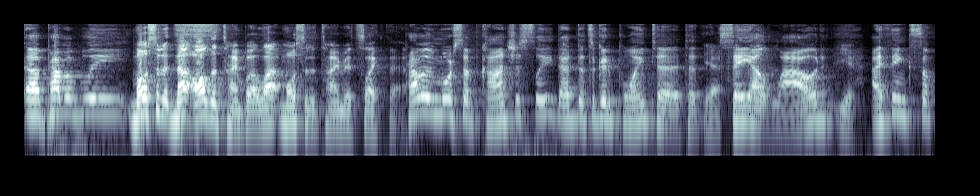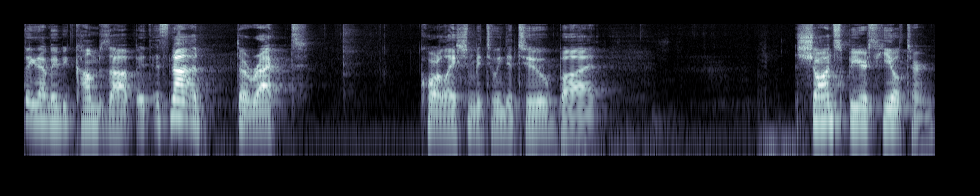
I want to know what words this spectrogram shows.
Uh, probably, most of the not all the time, but a lot most of the time it's like that. probably more subconsciously. That that's a good point to to Yeah. say out loud. Yeah. I think something that maybe comes up. It, it's not a direct correlation between the two, but Sean Spears' heel turn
